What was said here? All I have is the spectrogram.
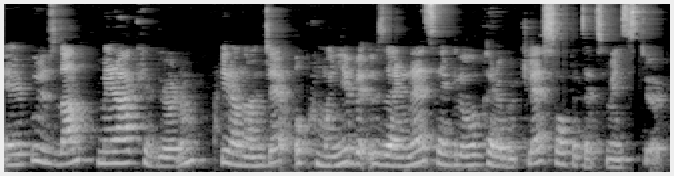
E, bu yüzden merak ediyorum. Bir an önce okumayı ve üzerine sevgili Uğur Karabük'le sohbet etmeyi istiyorum.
